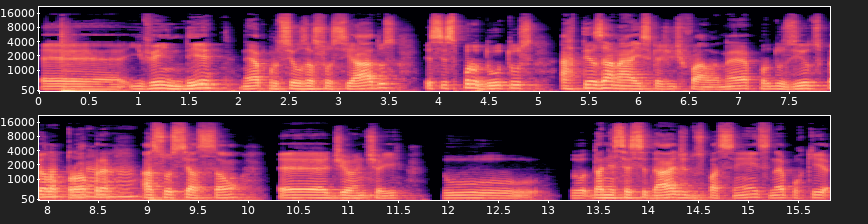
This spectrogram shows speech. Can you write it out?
é, e vender, né, para os seus associados esses produtos artesanais que a gente fala, né, produzidos pela Natura, própria uhum. associação é, diante aí do do, da necessidade dos pacientes, né? Porque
